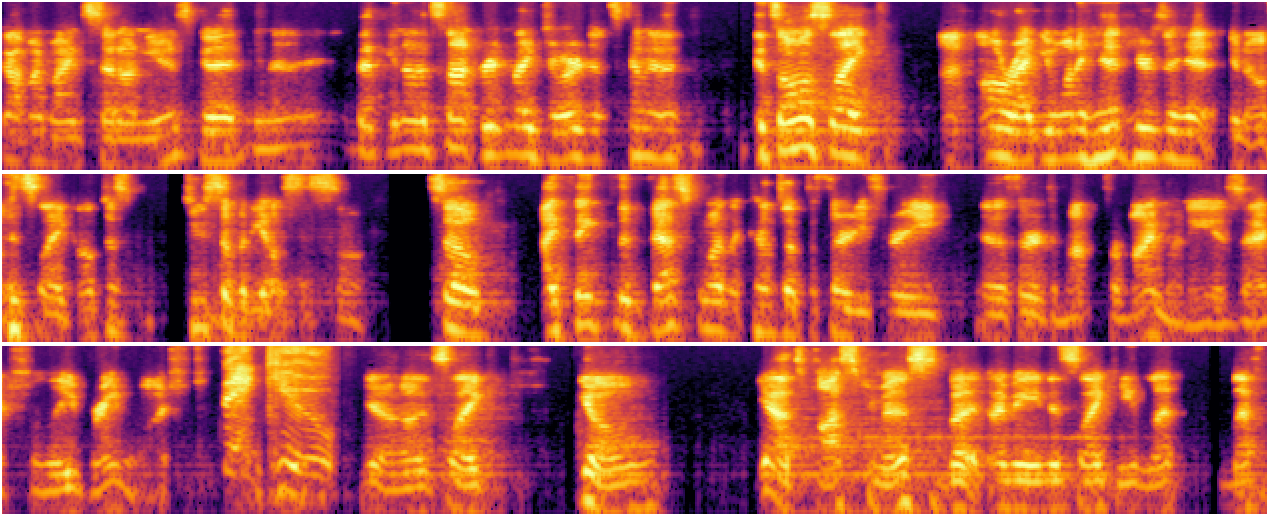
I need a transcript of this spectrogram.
got my mind set on you. It's good, you know, but you know, it's not written by George. It's kind of, it's almost like, all right, you want a hit? Here's a hit. You know, it's like I'll just do somebody else's song. So I think the best one that comes up to 33 and a third for my money is actually Brainwashed. Thank you. You know, it's like, you know, yeah, it's posthumous, but I mean, it's like he let left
